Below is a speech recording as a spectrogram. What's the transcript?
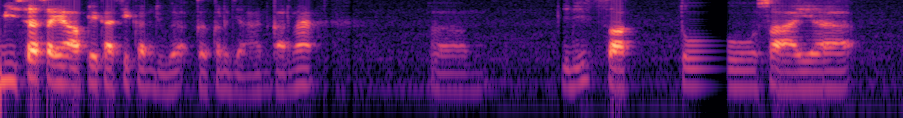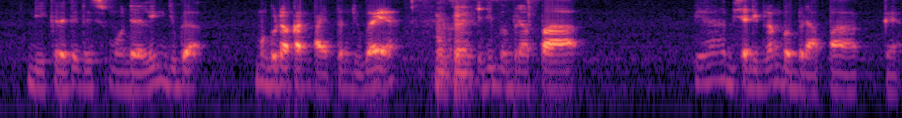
bisa saya aplikasikan juga ke kerjaan. Karena em, jadi satu saya di credit risk modeling juga menggunakan Python juga ya. Oke. jadi beberapa ya bisa dibilang beberapa kayak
